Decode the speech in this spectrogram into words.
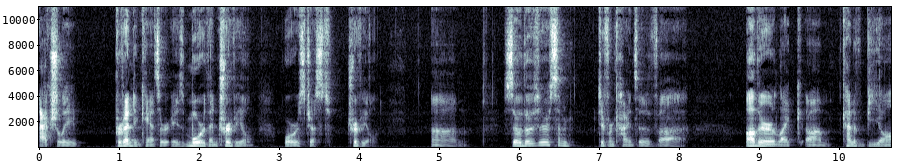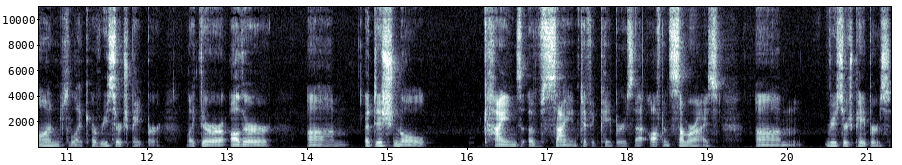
actually preventing cancer is more than trivial or is just trivial. Um, so those are some different kinds of uh, other like um, kind of beyond like a research paper. Like there are other um, additional kinds of scientific papers that often summarize um, research papers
